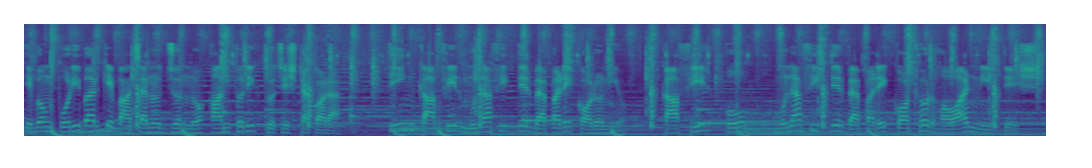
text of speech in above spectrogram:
এবং পরিবারকে বাঁচানোর জন্য আন্তরিক প্রচেষ্টা করা। তিন, কাফির মুনাফিকদের ব্যাপারে করণীয়। কাফির ও মুনাফিকদের ব্যাপারে কঠোর হওয়ার নির্দেশ।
